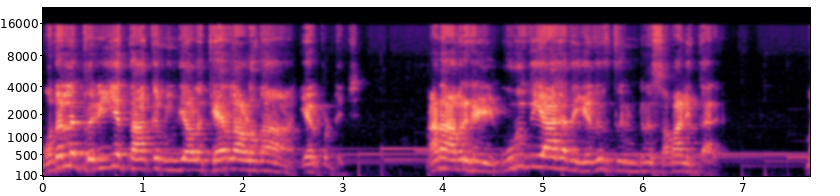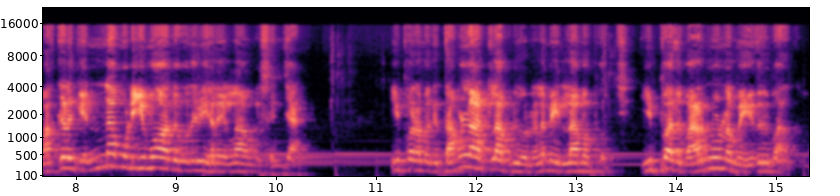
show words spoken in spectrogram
முதல்ல பெரிய தாக்கம் இந்தியாவில் கேரளாவில் தான் ஏற்பட்டுச்சு. ஆனா அவர்கள் உறுதியாக அதை எதிர்த்து நின்று சமாளித்தார்கள். மக்களுக்கு என்ன முடியுமோ அந்த உதவிகளை எல்லாம் அவங்க செஞ்சாங்க. இப்போ நமக்கு தமிழ்நாட்டில் அப்படி ஒரு நிலைமை இல்லாம போச்சு. இப்போ அது வரணும்னு நம்ம எதிர்பார்க்கணும்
